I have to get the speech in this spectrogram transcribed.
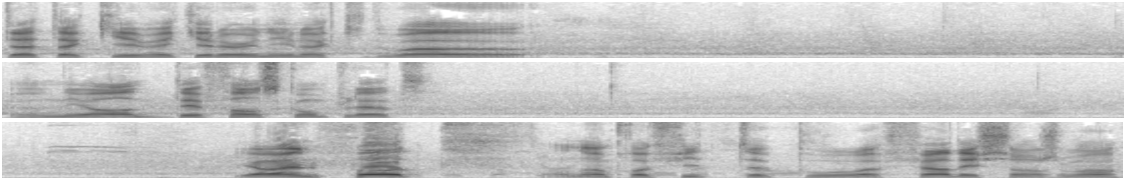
d'attaquer McElhenney là qui doit euh, venir en défense complète. Il y aura une faute. On en profite pour faire des changements.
